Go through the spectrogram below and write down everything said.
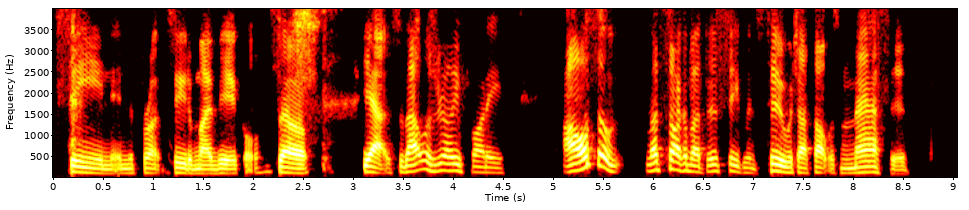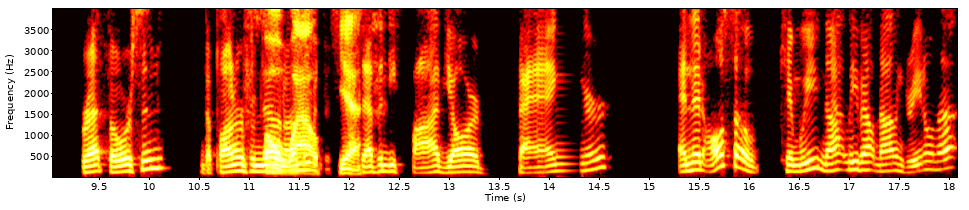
scene in the front seat of my vehicle. So, yeah, so that was really funny. I also let's talk about this sequence too, which I thought was massive. Brett Thorson, the punter from down Oh, wow. under, with the Yeah. 75 yard banger. And then also, can we not leave out Nyland Green on that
